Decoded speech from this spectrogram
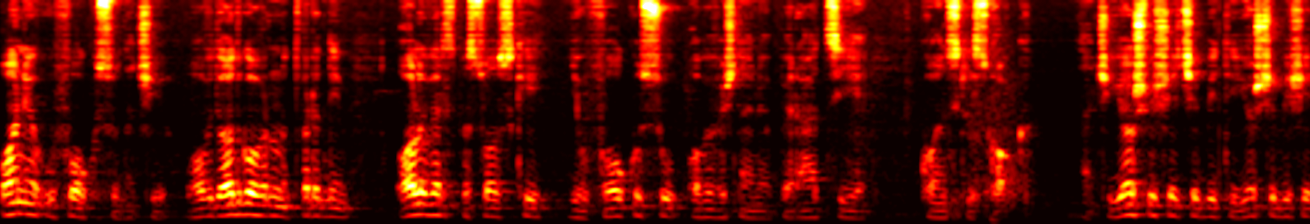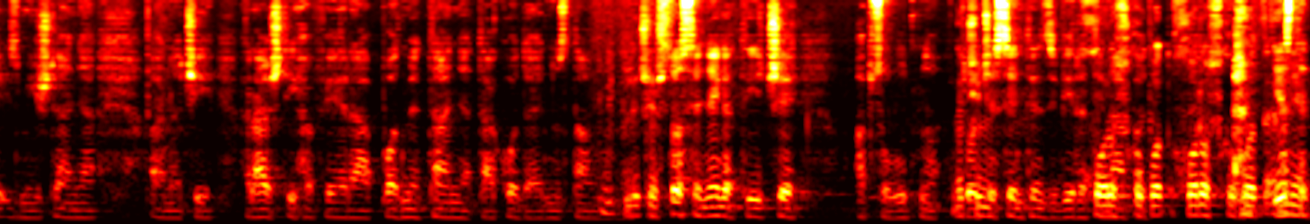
он е у фокусу. Значи, овде одговорно тврдим, Оливер Спасовски е у фокусу обавештајне операције конски скок. Значи, још више ќе бити, још ќе бише измишљања, а, значи, различитих афера, подметања, тако да едноставно, значи, што се njega тиче, apsolutno, znači, to će se intenzivirati horoskop, napad. Horoskop, Jeste,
